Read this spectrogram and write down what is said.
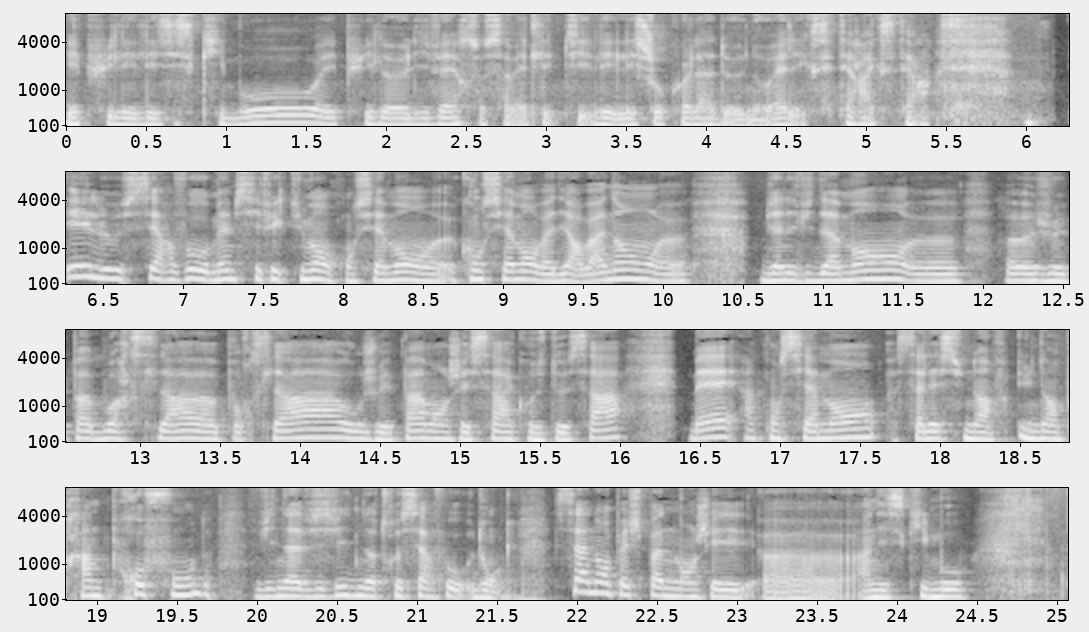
et puis les, les esquimaux, et puis l'hiver, ça va être les, petits, les, les, chocolats de Noël, etc., etc. Et le cerveau, même si effectivement consciemment, euh, consciemment on va dire bah non, euh, bien évidemment, euh, euh, je vais pas boire cela pour cela, ou je vais pas manger ça à cause de ça, mais inconsciemment, ça laisse une, empreinte profonde vis-à-vis de notre cerveau. Donc ça n'empêche pas de manger un esquimau euh,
